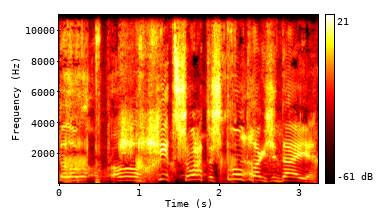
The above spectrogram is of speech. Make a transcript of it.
Er loopt oh, gitzwarte stront langs je dijen.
